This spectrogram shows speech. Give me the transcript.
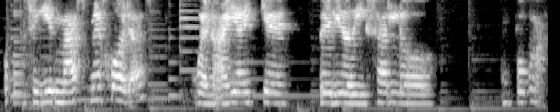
conseguir más mejoras, bueno, ahí hay que periodizarlo un poco más.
